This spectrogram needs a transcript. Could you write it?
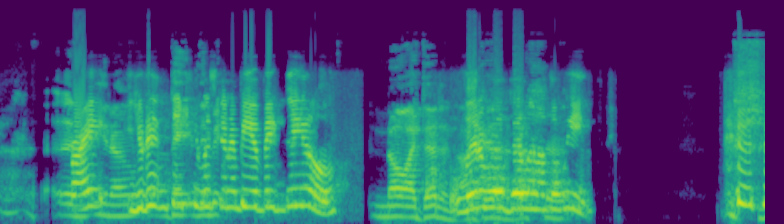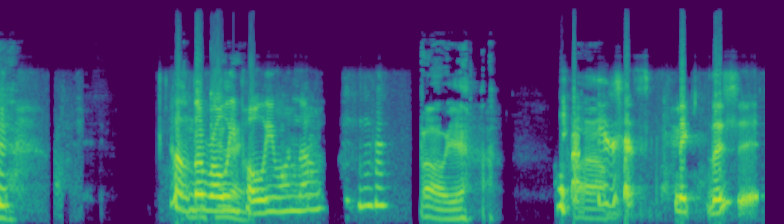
And, right You know, you didn't they, think he was ma- gonna be a big deal No, I didn't. I literal didn't. villain That's of the week Yeah. the No roly poly one though Oh yeah. he Um, just flicked the shit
